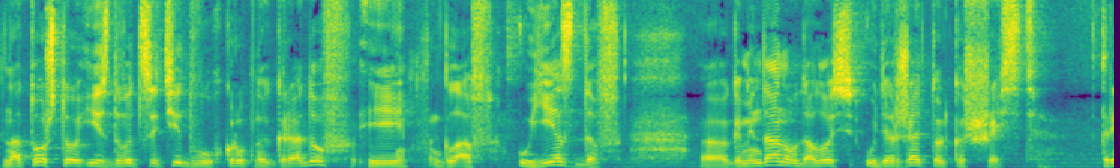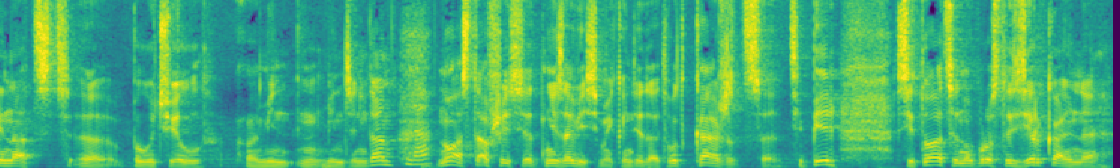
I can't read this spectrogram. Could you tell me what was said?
на то, что из 22 крупных городов и глав уездов э, Гоминдану удалось удержать только 6. 13 э, получил э, Миндиндан, да. но оставшийся это независимый кандидат. Вот кажется, теперь ситуация ну, просто зеркальная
